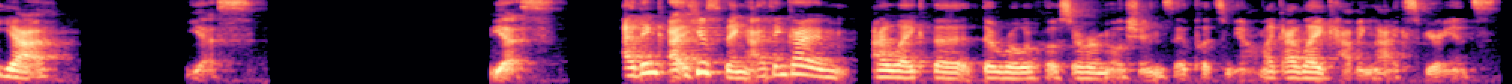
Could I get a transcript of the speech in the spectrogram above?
yeah. Yes. Yes. I think here's the thing. I think I'm I like the the roller coaster of emotions it puts me on. Like I like having that experience.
